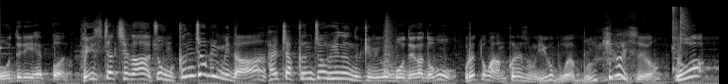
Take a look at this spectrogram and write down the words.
오드리 헵번. 베이스 자체가 조금 끈적입니다. 살짝 끈적이는 느낌. 이거 뭐 내가 너무 오랫동안 안 꺼내서 이거 뭐야? 물기가 있어요? 우와!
